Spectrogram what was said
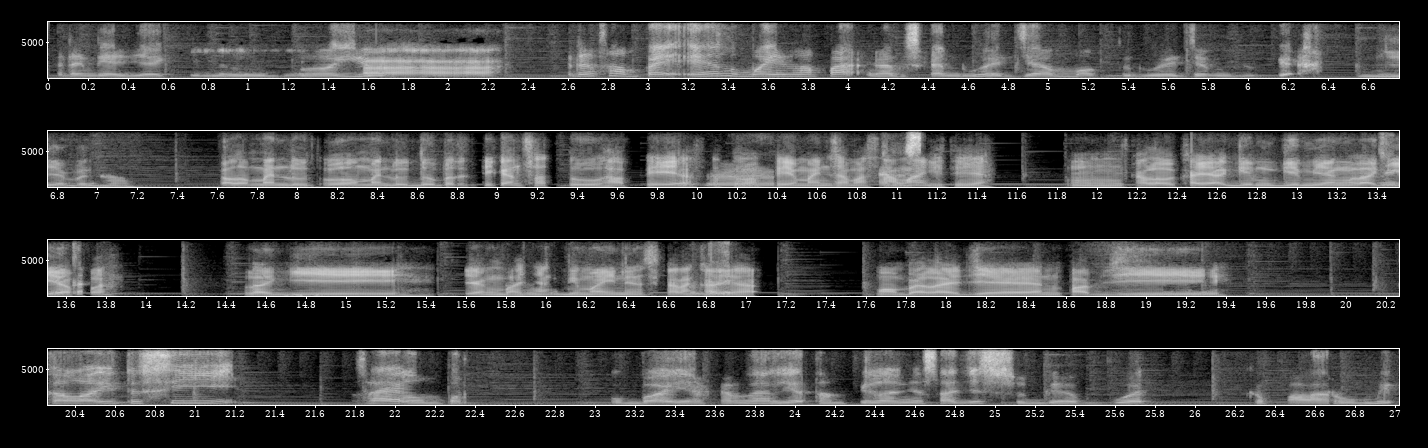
Kadang diajakin main ludo, yuk. Ah, Kadang sampai ya lumayan lah pak, ngabiskan dua jam, waktu dua jam juga. iya benar. kalau main ludo main ludo berarti kan satu HP ya satu Mm-mm. HP main sama-sama gitu ya Hmm, kalau kayak game-game yang lagi gitu. apa lagi yang banyak dimainin sekarang Mobile- kayak Mobile Legend PUBG Kalau itu sih saya belum pernah coba ya karena lihat tampilannya saja sudah buat kepala rumit.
